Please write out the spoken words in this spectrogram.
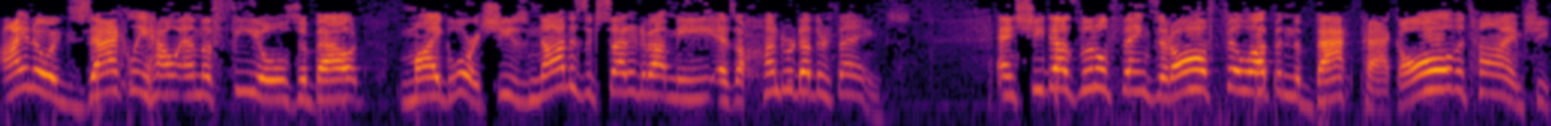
I know exactly how Emma feels about my glory. She's not as excited about me as a hundred other things and she does little things that all fill up in the backpack all the time. She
